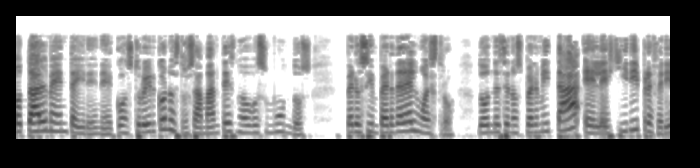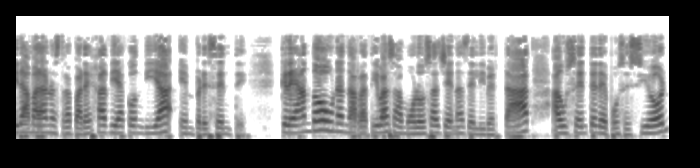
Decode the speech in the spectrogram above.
Totalmente, Irene, construir con nuestros amantes nuevos mundos, pero sin perder el nuestro, donde se nos permita elegir y preferir amar a nuestra pareja día con día en presente, creando unas narrativas amorosas llenas de libertad, ausente de posesión,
